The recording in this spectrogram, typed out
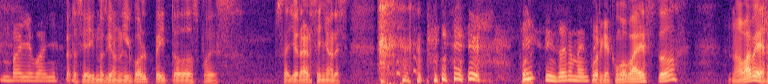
Vaya, vaya. Pero sí, ahí nos dieron el golpe y todos, pues, pues a llorar, señores. Sí, sinceramente. Porque como va esto, no va a haber.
